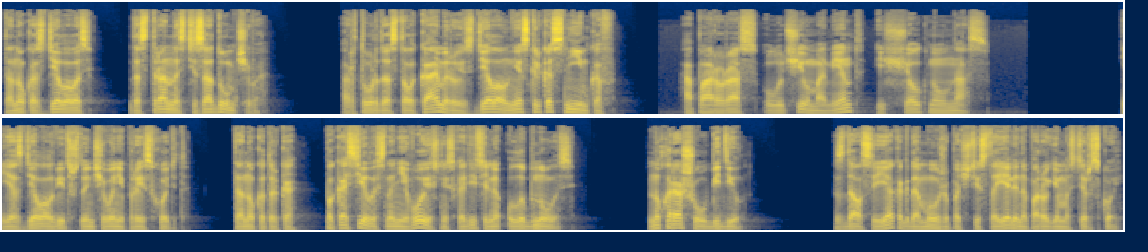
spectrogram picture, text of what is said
Танока сделалась до странности задумчиво. Артур достал камеру и сделал несколько снимков, а пару раз улучил момент и щелкнул нас. Я сделал вид, что ничего не происходит. Танока только покосилась на него и снисходительно улыбнулась. «Ну хорошо, убедил». Сдался я, когда мы уже почти стояли на пороге мастерской.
